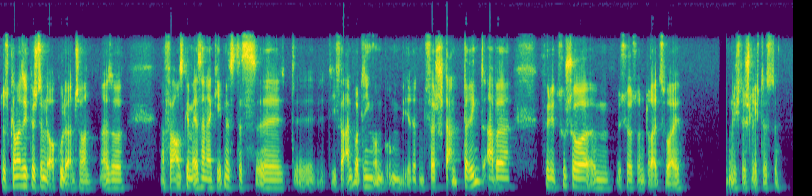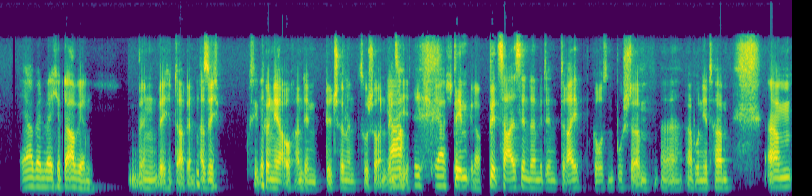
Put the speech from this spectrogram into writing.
das kann man sich bestimmt auch gut anschauen. Also erfahrungsgemäß ein Ergebnis, das äh, die Verantwortlichen um, um, ihren Verstand bringt, aber für die Zuschauer ähm, ist ja so ein 3-2 nicht das Schlechteste. Ja, wenn welche da wären. Wenn welche da wären. Also ich, Sie können ja auch an den Bildschirmen zuschauen, wenn ja, Sie ich, ja, stimmt, den genau. Bezahlsender mit den drei großen Buchstaben äh, abonniert haben. Ähm,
